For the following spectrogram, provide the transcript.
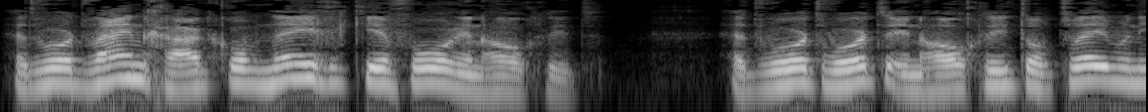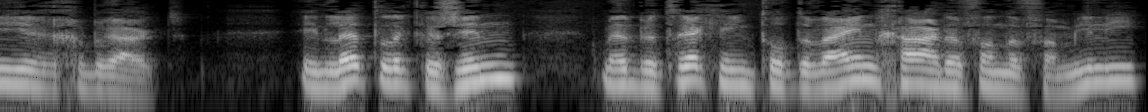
Het woord wijngaard komt negen keer voor in Hooglied. Het woord wordt in Hooglied op twee manieren gebruikt. In letterlijke zin met betrekking tot de wijngaarden van de familie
